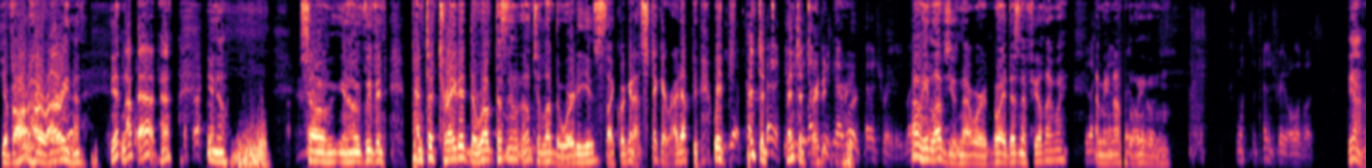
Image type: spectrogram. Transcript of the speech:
Yuval Harari. Yeah, not bad, huh? You know. So, you know, if we've been penetrated, the world doesn't, don't you love the word he used? Like, we're going to stick it right up. We yeah, penetrated. He, he that word, penetrated. Like oh, he loves using that word. Boy, doesn't it feel that way? Like I mean, unbelievable. he wants to penetrate all of us. Yeah,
